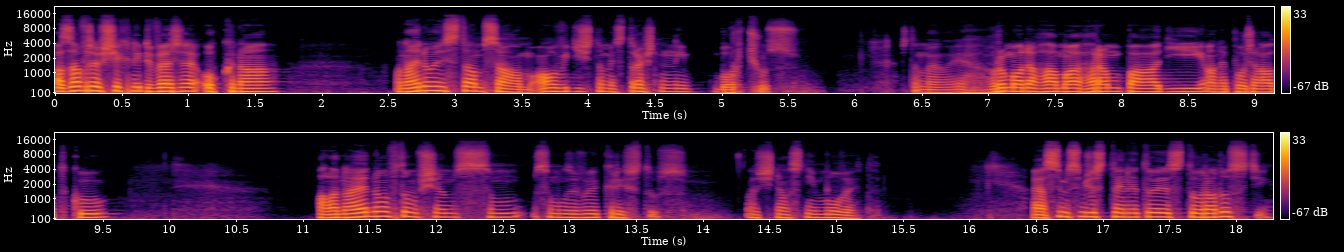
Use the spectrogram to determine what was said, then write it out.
A zavře všechny dveře, okna a najednou je tam sám. A uvidíš, tam je strašný borčus. Tam je hromada hrampádí a nepořádku. Ale najednou v tom všem se, mu zjevuje Kristus a začíná s ním mluvit. A já si myslím, že stejně to je s tou radostí.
